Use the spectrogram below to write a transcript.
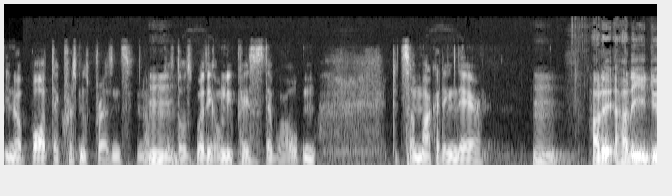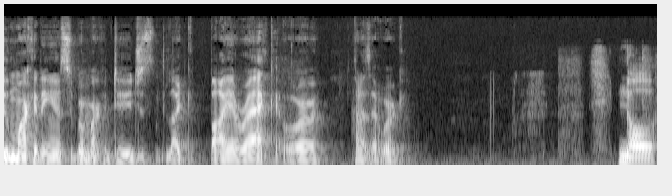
you know, bought their Christmas presents. You know, mm-hmm. because those were the only places that were open. Did some marketing there. Mm. How do how do you do marketing in a supermarket? Do you just like buy a rack, or how does that work? No,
